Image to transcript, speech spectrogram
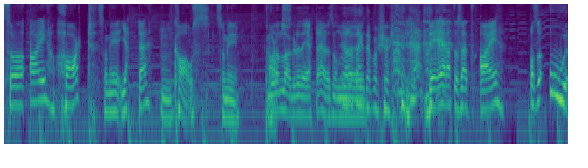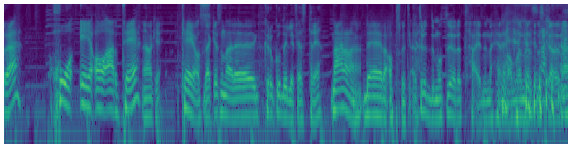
Så I, heart, som i hjerte. Mm. Kaos, som i kaos. Hvordan lager du det hjertet? Er det sånn Ja, det eh, tenkte jeg på sjøl. Det er rett og slett I. Altså ordet H-E-A-R-T. Ja, ok. Chaos. Det er ikke sånn der eh, krokodillefjes 3. Nei, nei, nei, det er det absolutt ikke. Jeg trodde du måtte gjøre tegnet med hendene mens du skrev det.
